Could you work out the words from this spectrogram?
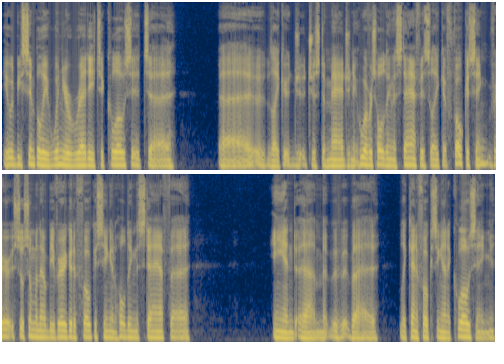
it would be simply when you're ready to close it, uh, uh, like uh, j- just imagine it. Whoever's holding the staff is like a focusing very, so someone that would be very good at focusing and holding the staff, uh, and, um, uh, like kind of focusing on it closing.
